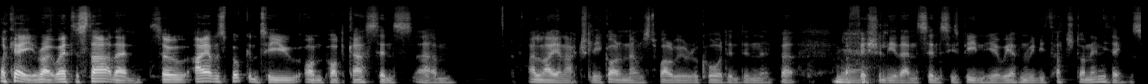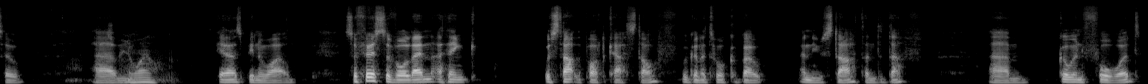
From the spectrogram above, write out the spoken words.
Okay, right. Where to start then? So I haven't spoken to you on podcast since um, Lion actually got announced while we were recording, didn't it? But yeah. officially, then since he's been here, we haven't really touched on anything. So um, it's been a while. Yeah, it's been a while. So first of all, then I think we'll start the podcast off. We're going to talk about a new start under Duff. Um, going forward,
